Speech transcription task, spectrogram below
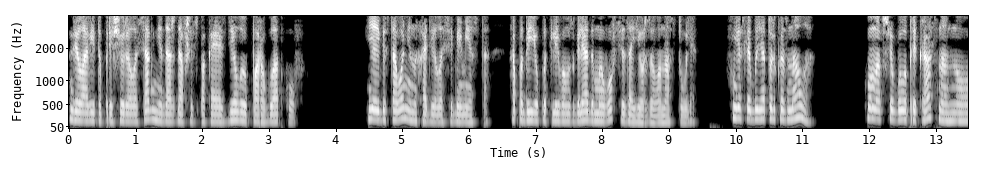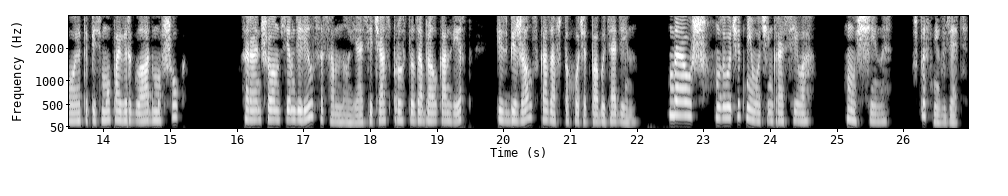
Деловито прищурилась Агния, дождавшись, пока я сделаю пару глотков. Я и без того не находила себе места, а под ее пытливым взглядом и вовсе заерзала на стуле. Если бы я только знала. У нас все было прекрасно, но это письмо повергло Адама в шок. Раньше он всем делился со мной, а сейчас просто забрал конверт и сбежал, сказав, что хочет побыть один. Да уж, звучит не очень красиво. Мужчины. Что с них взять?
